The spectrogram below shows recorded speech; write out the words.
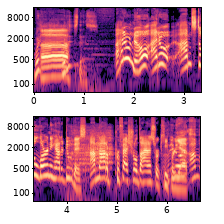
What, Uh, what is this? I don't know. I don't. I'm still learning how to do this. I'm not a professional dinosaur keeper You know yet. what? I'm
